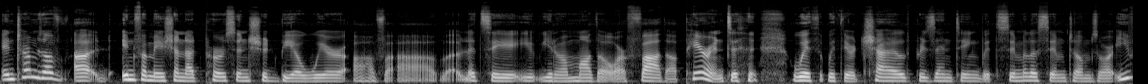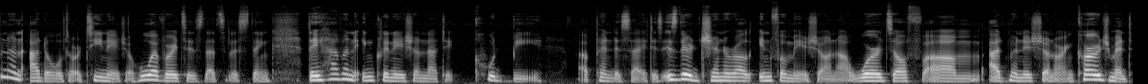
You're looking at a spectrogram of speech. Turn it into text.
In terms of uh, information that person should be aware of, uh, let's say you, you know a mother or father, parent, with with their child presenting with similar symptoms, or even an adult or teenager, whoever it is that's listening, they have an inclination that it could be appendicitis. Is there general information, uh, words of um, admonition or encouragement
